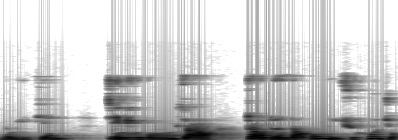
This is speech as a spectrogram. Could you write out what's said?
有一天，晋灵公叫赵盾到宫里去喝酒，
